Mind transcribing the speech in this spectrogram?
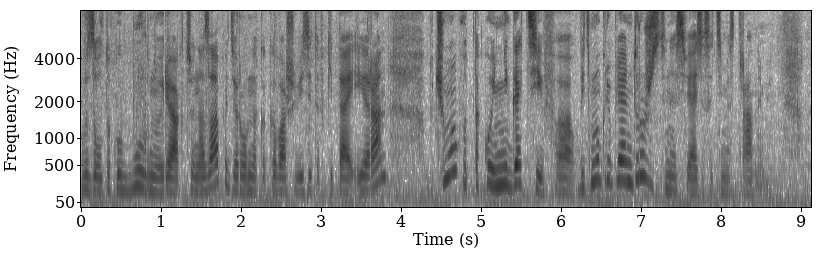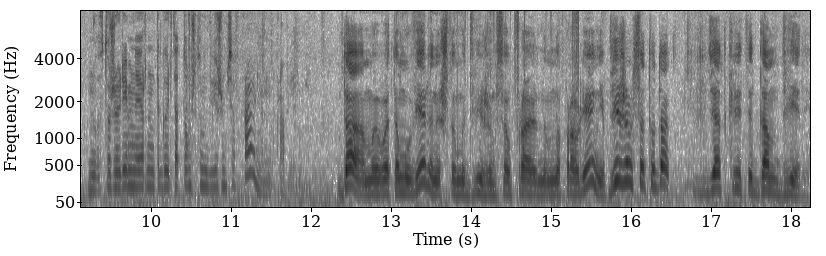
вызвал такую бурную реакцию на Западе, ровно как и ваши визиты в Китай и Иран. Почему вот такой негатив? А, ведь мы укрепляем дружественные связи с этими странами. Но в то же время, наверное, это говорит о том, что мы движемся в правильном направлении. Да, мы в этом уверены, что мы движемся в правильном направлении. Движемся туда, где открыты дам двери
